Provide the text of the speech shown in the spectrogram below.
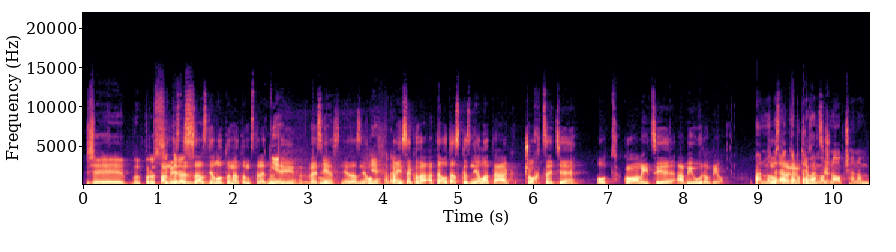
že proste Pán minister, teraz... zaznelo to na tom stretnutí Nie. VSIS? Nie. Nezaznelo. Nie. Pani Saková, a tá otázka znela tak, čo chcete od koalície, aby urobil? Pán moderátor, treba možno občanom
